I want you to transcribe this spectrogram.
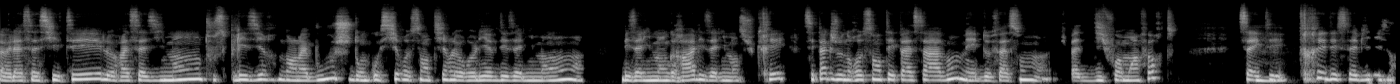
euh, la satiété, le rassasiement, tout ce plaisir dans la bouche, donc aussi ressentir le relief des aliments, les aliments gras, les aliments sucrés. C'est pas que je ne ressentais pas ça avant, mais de façon, je sais pas, dix fois moins forte. Ça a été mhm. très déstabilisant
